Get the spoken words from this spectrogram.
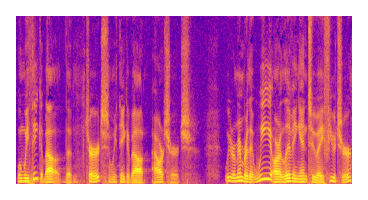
when we think about the church and we think about our church, we remember that we are living into a future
